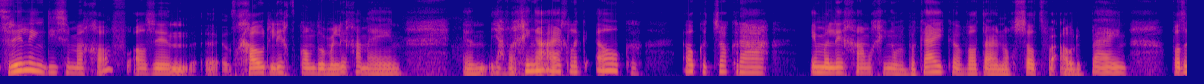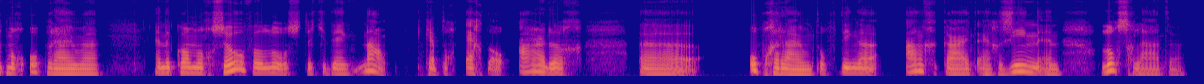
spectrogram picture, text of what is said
trilling die ze me gaf. Als in uh, het goud licht kwam door mijn lichaam heen. En ja, we gingen eigenlijk elke, elke chakra in mijn lichaam gingen we bekijken wat daar nog zat voor oude pijn, wat ik mocht opruimen. En er kwam nog zoveel los dat je denkt, nou, ik heb toch echt al aardig uh, opgeruimd of dingen aangekaart en gezien en losgelaten.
